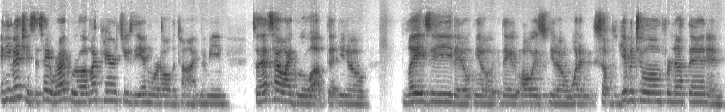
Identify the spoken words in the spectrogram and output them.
And he mentioned, he says, hey, where I grew up, my parents use the N word all the time. I mean, so that's how I grew up that, you know, lazy. They don't, you know, they always, you know, want something given to them for nothing and,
